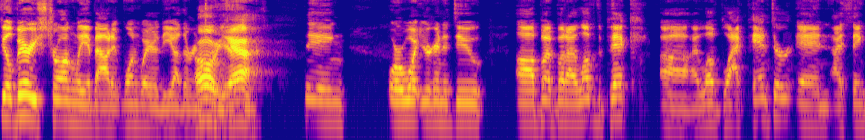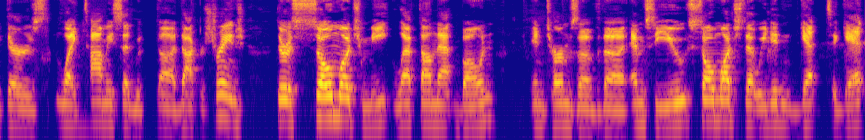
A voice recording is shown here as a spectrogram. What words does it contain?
feel very strongly about it one way or the other. in Oh terms of yeah. thing or what you're going to do. Uh, but but I love the pick. Uh, I love Black Panther, and I think there's like Tommy said with uh, Doctor Strange, there is so much meat left on that bone in terms of the MCU. So much that we didn't get to get,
